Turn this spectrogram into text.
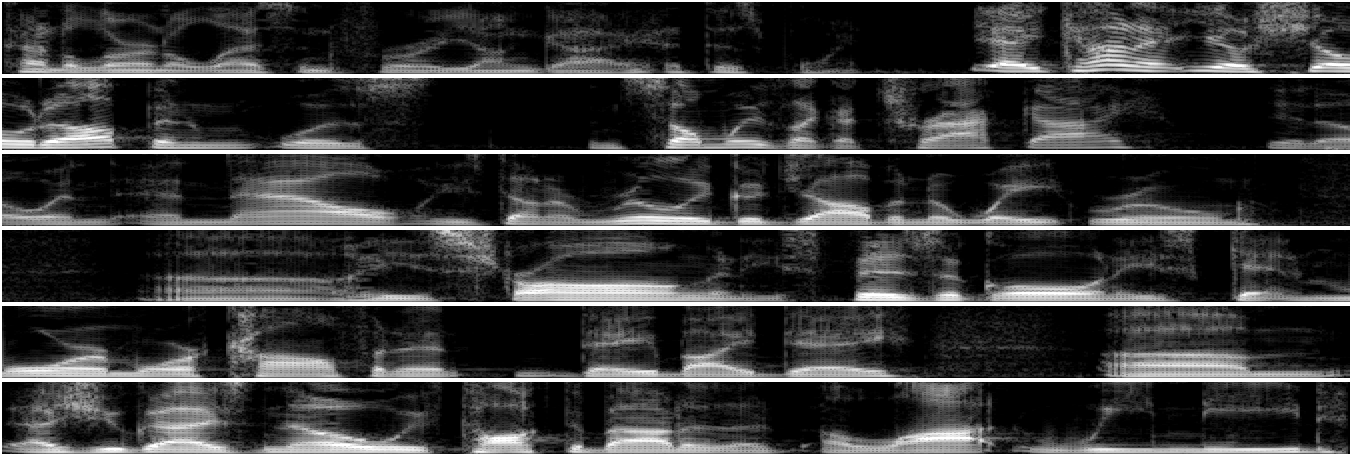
kind of learn a lesson for a young guy at this point? Yeah, he kind of you know showed up and was in some ways like a track guy, you know, and and now he's done a really good job in the weight room. Uh, he's strong and he's physical and he's getting more and more confident day by day. Um, as you guys know, we've talked about it a, a, lot. We need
